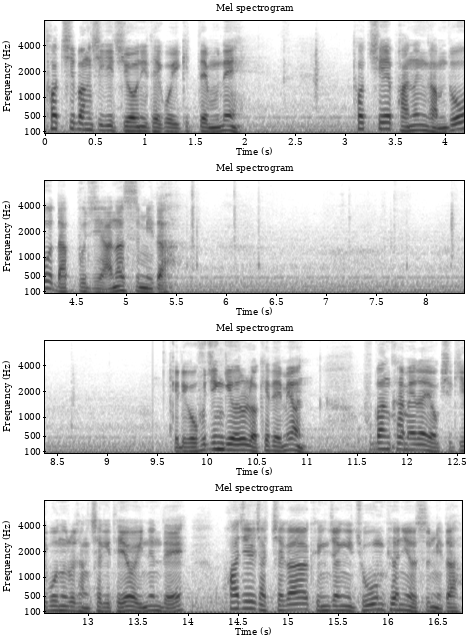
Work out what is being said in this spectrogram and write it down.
터치 방식이 지원이 되고 있기 때문에 터치의 반응감도 나쁘지 않았습니다 그리고 후진 기어를 넣게 되면 후방 카메라 역시 기본으로 장착이 되어 있는데 화질 자체가 굉장히 좋은 편이었습니다.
